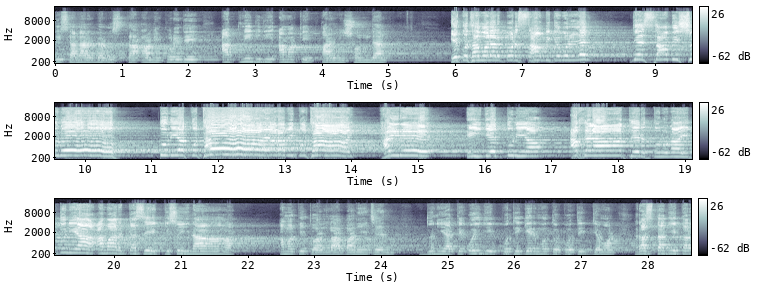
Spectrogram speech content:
বিছানার ব্যবস্থা আমি করে দেই। আপনি যদি আমাকে পারমিশন দেন। এ কথা বলার পর সাহাবিকে বললেন, যে সাহাবি, শুনো, দুনিয়া কোথায় আর আমি কোথায়? হাইরে এই যে দুনিয়া, আখেরাতের তুলনায় দুনিয়া আমার কাছে কিছুই না। আমাকে তো আল্লাহ বানিয়েছেন। দুনিয়াতে ওই যে পথিকের মতো পথিক যেমন রাস্তা দিয়ে তার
